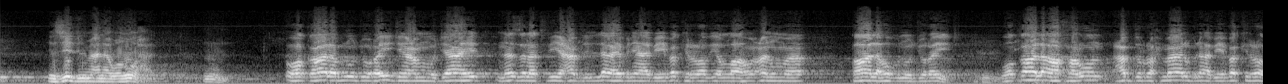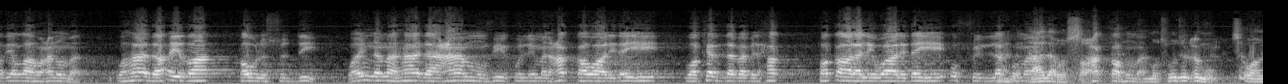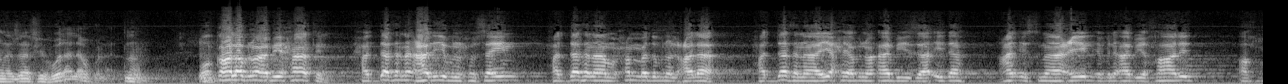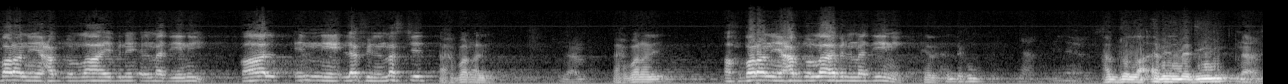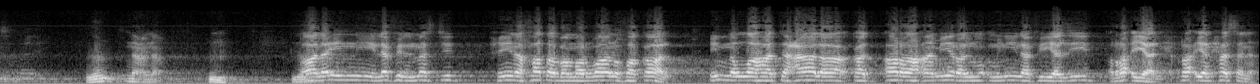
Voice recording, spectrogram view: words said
يزيد المعنى وضوحا. نعم. وقال ابن جريج عن مجاهد نزلت في عبد الله بن أبي بكر رضي الله عنهما قاله ابن جريج. وقال آخرون عبد الرحمن بن أبي بكر رضي الله عنهما. وهذا أيضا قول السدي. وإنما هذا عام في كل من عق والديه وكذب بالحق فقال لوالديه أف لكما هذا هو الصواب. عقهما المقصود العموم. سواء نزلت في فلان أو فلان. نعم. وقال ابن أبي حاتم حدثنا علي بن الحسين حدثنا محمد بن العلاء حدثنا يحيى بن أبي زائدة عن إسماعيل بن أبي خالد أخبرني عبد الله بن المديني قال إني لفي المسجد. أخبرني. نعم. أخبرني. أخبرني عبد الله بن المديني. كذا عندكم؟ عبد الله أبن المديني؟ نعم. نعم. نعم نعم. مم. قال إني لفي المسجد حين خطب مروان فقال إن الله تعالى قد أرى أمير المؤمنين في يزيد رأيا رأيا حسنا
